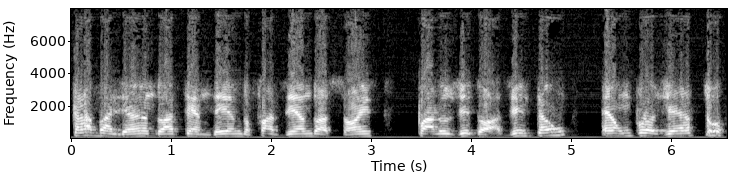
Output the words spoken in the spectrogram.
trabalhando, atendendo, fazendo ações para os idosos. Então, é um projeto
